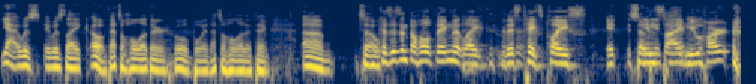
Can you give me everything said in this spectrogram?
yeah, it was it was like oh that's a whole other oh boy that's a whole other thing. Um, so because isn't the whole thing that like this takes place it so inside entirety- Newhart?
